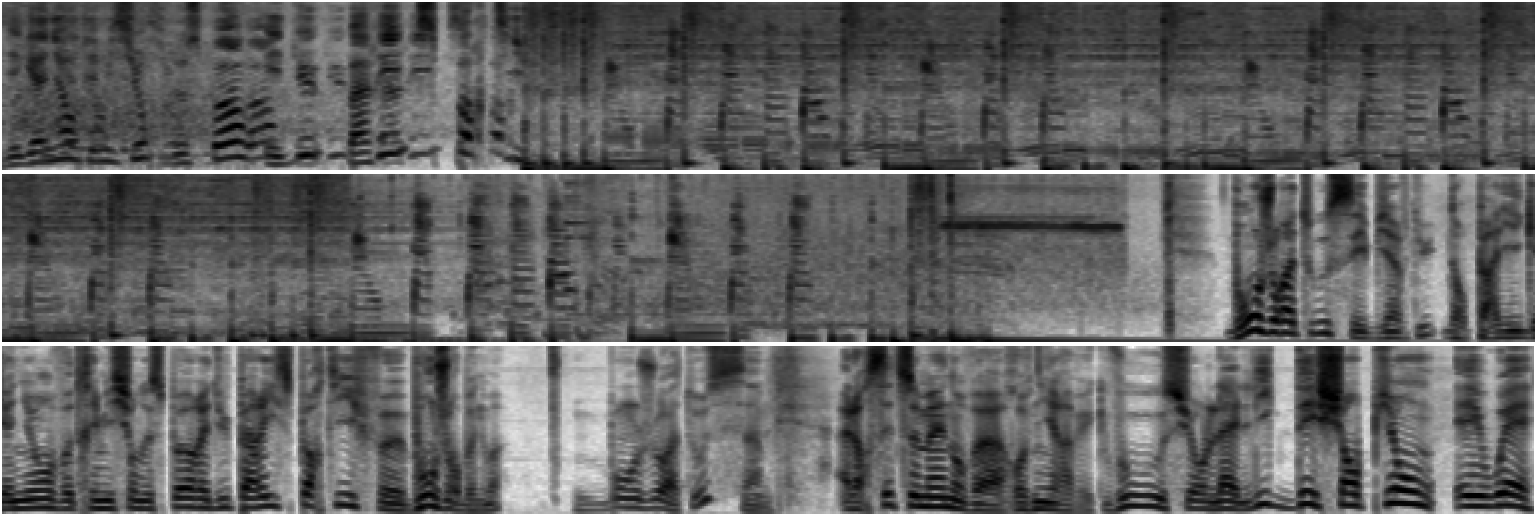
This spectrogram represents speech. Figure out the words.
Parier gagnant, votre émission de sport et du pari sportif. Bonjour à tous et bienvenue dans Parier gagnant, votre émission de sport et du pari sportif. Euh, bonjour Benoît. Bonjour à tous. Alors cette semaine, on va revenir avec vous sur la Ligue des Champions. Et ouais,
